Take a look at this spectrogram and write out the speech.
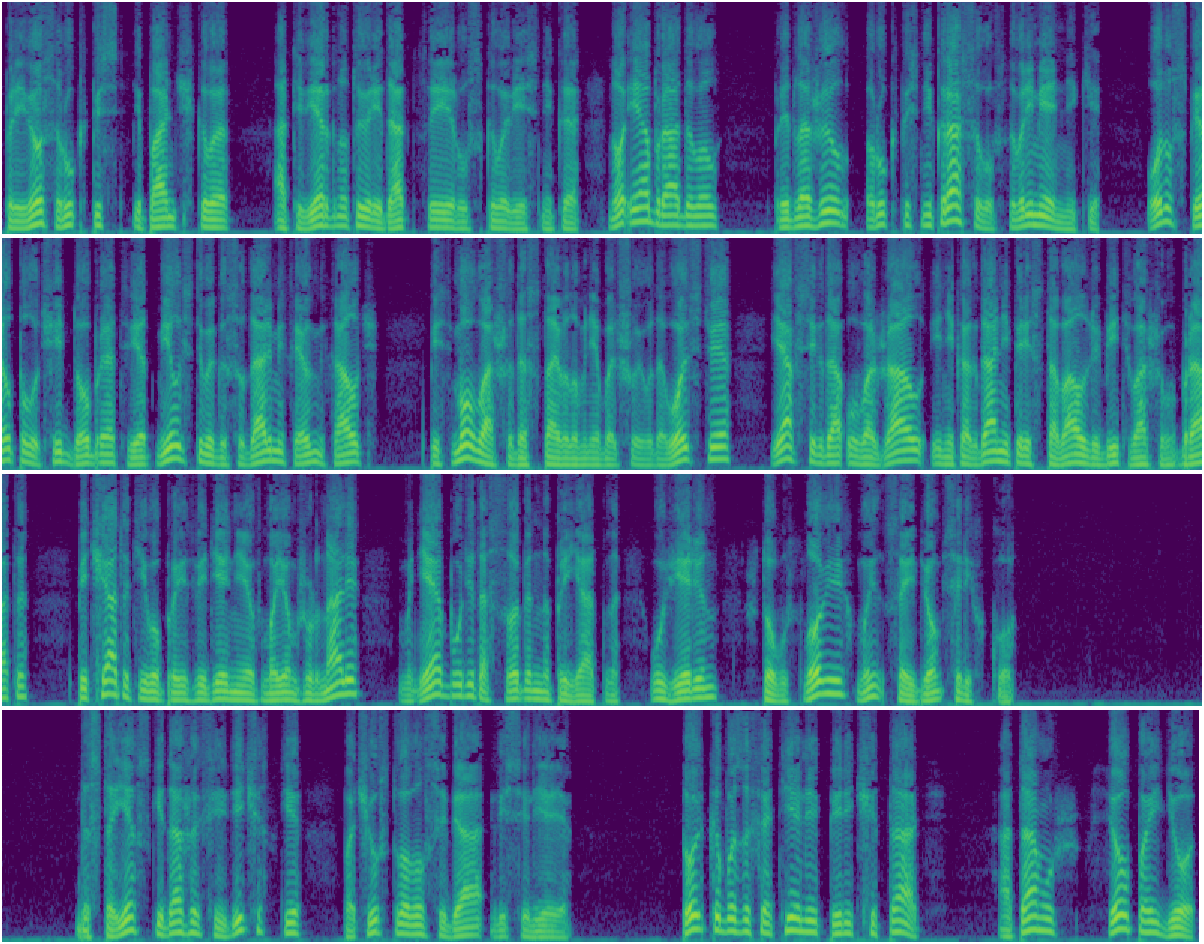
Привез рукопись Степанчикова, отвергнутую редакцией русского вестника, но и обрадовал. Предложил рукопись Некрасову в «Современнике». Он успел получить добрый ответ. «Милостивый государь Михаил Михайлович, письмо ваше доставило мне большое удовольствие — я всегда уважал и никогда не переставал любить вашего брата. Печатать его произведения в моем журнале мне будет особенно приятно. Уверен, что в условиях мы сойдемся легко. Достоевский даже физически почувствовал себя веселее. Только бы захотели перечитать, а там уж все пойдет.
